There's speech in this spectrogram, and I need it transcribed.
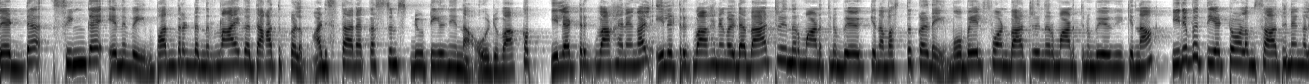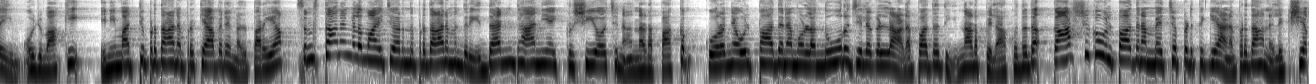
ലെഡ് സിങ്ക് എന്നിവയും പന്ത്രണ്ട് നിർണായക ധാതുക്കളും അടിസ്ഥാന കസ്റ്റംസ് ഡ്യൂട്ടിയിൽ നിന്ന് ഒഴിവാക്കും. ഇലക്ട്രിക് വാഹനങ്ങൾ ഇലക്ട്രിക് വാഹനങ്ങളുടെ ബാറ്ററി നിർമ്മാണത്തിന് ഉപയോഗിക്കുന്ന വസ്തുക്കളുടെയും മൊബൈൽ ഫോൺ ബാറ്ററി നിർമ്മാണത്തിന് ഉപയോഗിക്കുന്ന ഇരുപത്തിയെട്ടോളം സാധനങ്ങളെയും ഒഴിവാക്കി. ഇനി മറ്റു പ്രധാന പ്രഖ്യാപനങ്ങൾ പറയാം. സംസ്ഥാനങ്ങളുമായി ചേർന്ന് പ്രധാനമന്ത്രി ധൻ ധൻധാന്യ കൃഷി യോജന നടപ്പാക്കും. കുറഞ്ഞ ഉൽപാദനമുള്ള നൂറ് ജില്ലകളിലാണ് പദ്ധതി നടപ്പിലാക്കുന്നത്. കാർഷിക ഉൽപാദനം മെച്ചപ്പെടുത്തുകയാണ് പ്രധാന ലക്ഷ്യം.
